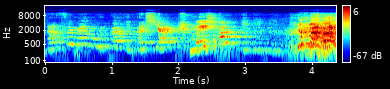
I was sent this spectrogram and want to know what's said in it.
Здравствуй, моя Мурка, і прощай. мишка.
